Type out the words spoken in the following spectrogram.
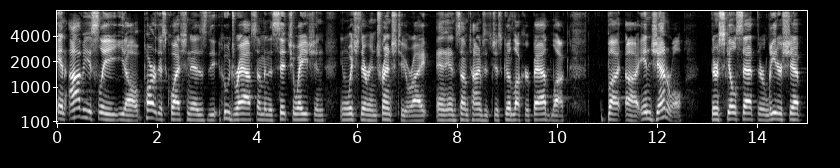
And obviously, you know, part of this question is the, who drafts them in the situation in which they're entrenched to, right? And, and sometimes it's just good luck or bad luck. But uh, in general, their skill set, their leadership,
